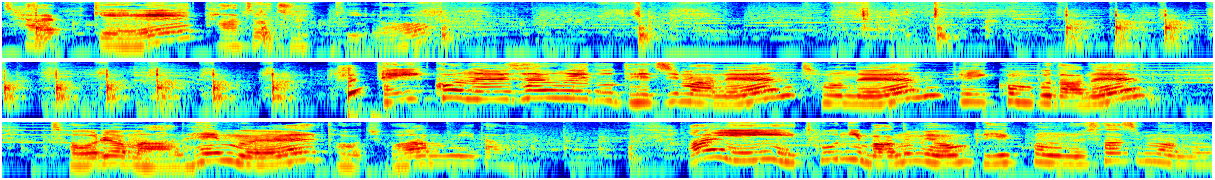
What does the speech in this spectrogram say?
잘게 다져줄게요 베이컨을 사용해도 되지만은 저는 베이컨보다는 저렴한 햄을 더 좋아합니다. 아니 돈이 많으면 베이컨을 사지만은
